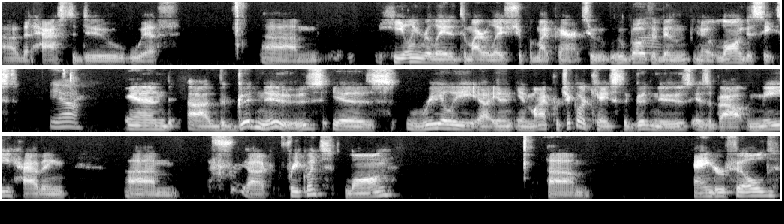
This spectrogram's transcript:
uh, that has to do with um, healing related to my relationship with my parents, who who both have been you know long deceased. Yeah. And uh, the good news is really, uh, in in my particular case, the good news is about me having um, fr- uh, frequent, long, um, anger-filled,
